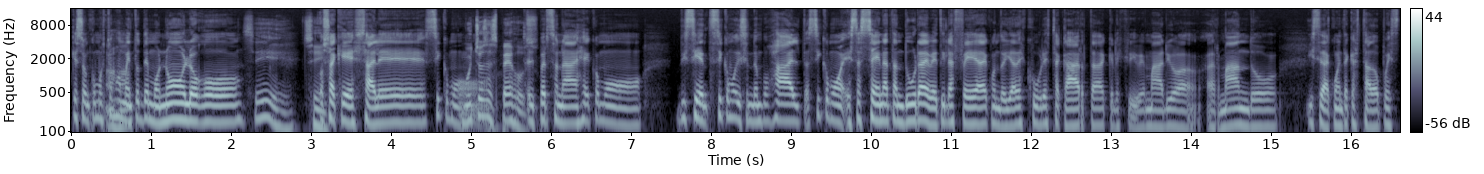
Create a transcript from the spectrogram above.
que son como estos momentos de monólogo. Sí, sí. O sea, que sale, sí, como... Muchos espejos. El personaje como diciendo, así como diciendo en voz alta, así como esa escena tan dura de Betty la Fea, de cuando ella descubre esta carta que le escribe Mario a, Armando y se da cuenta que ha estado pues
